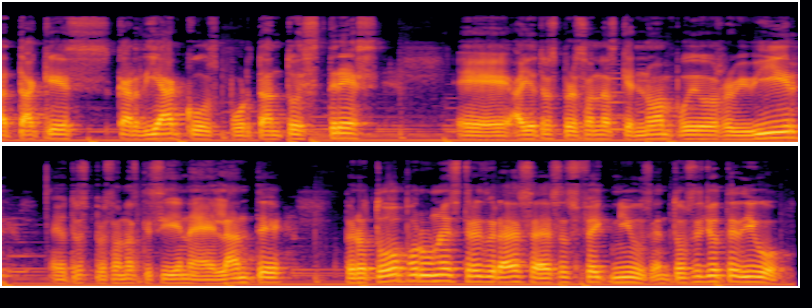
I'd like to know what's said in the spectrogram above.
ataques cardíacos por tanto estrés. Eh, hay otras personas que no han podido revivir, hay otras personas que siguen adelante, pero todo por un estrés gracias a esas fake news. Entonces yo te digo,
